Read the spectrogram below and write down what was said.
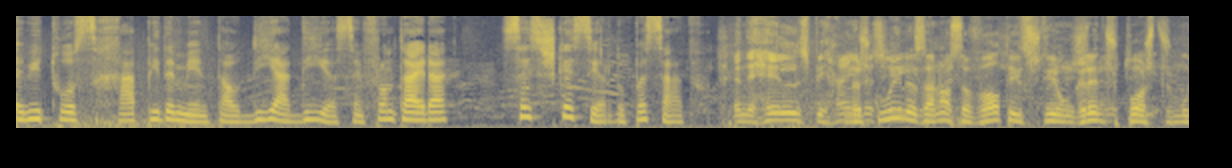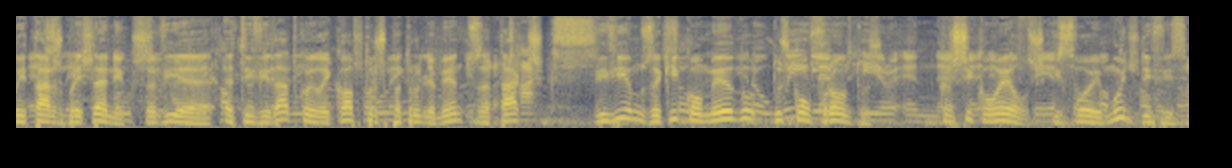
habituou-se rapidamente ao dia a dia sem fronteira sem se esquecer do passado. Nas colinas à nossa volta existiam grandes postos militares britânicos. Havia atividade com helicópteros, patrulhamentos, ataques. Vivíamos aqui com medo dos confrontos. Cresci com eles e foi muito difícil.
